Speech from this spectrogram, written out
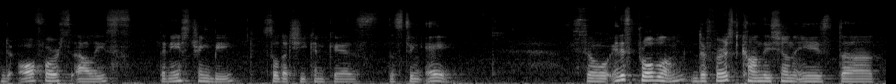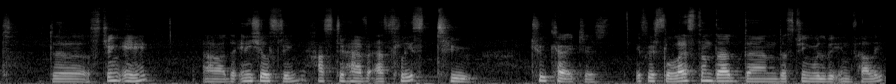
and offers Alice the new string B so that she can guess the string A. So in this problem the first condition is that the string A uh, the initial string has to have at least two two characters. If it's less than that then the string will be invalid.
